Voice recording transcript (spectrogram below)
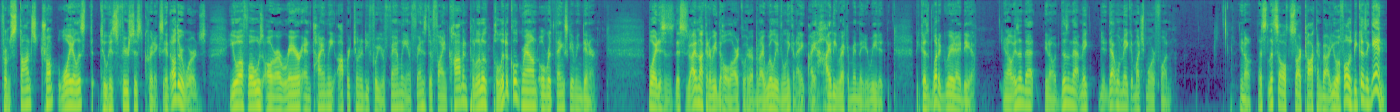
from staunch Trump loyalists to his fiercest critics. In other words, UFOs are a rare and timely opportunity for your family and friends to find common politi- political ground over Thanksgiving dinner. Boy, this is this is. I'm not going to read the whole article here, but I will leave the link, and I, I highly recommend that you read it because what a great idea. You know, isn't that you know? Doesn't that make that will make it much more fun? You know, let's let's all start talking about UFOs because again,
